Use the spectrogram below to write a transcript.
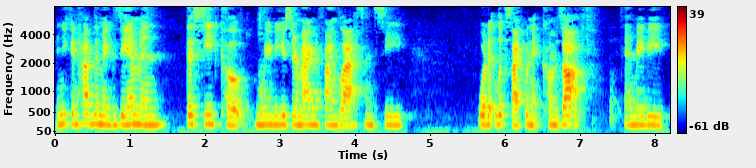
And you can have them examine the seed coat, maybe use their magnifying glass and see what it looks like when it comes off. And maybe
